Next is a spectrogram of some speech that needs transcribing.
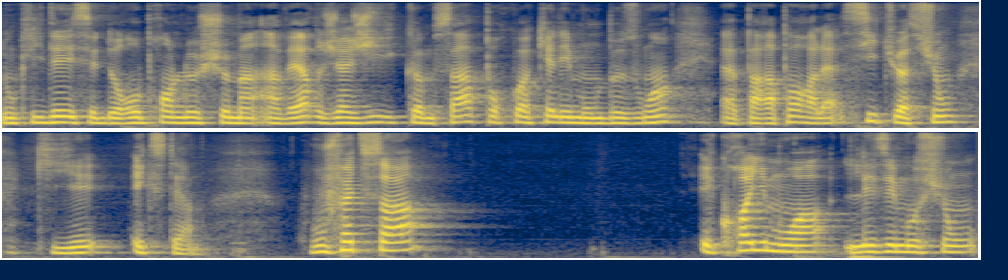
Donc l'idée, c'est de reprendre le chemin inverse. J'agis comme ça. Pourquoi? Quel est mon besoin euh, par rapport à la situation qui est externe? Vous faites ça. Et croyez-moi, les émotions,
